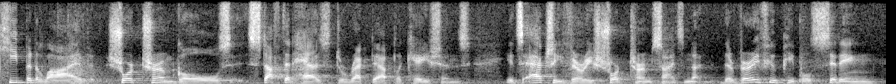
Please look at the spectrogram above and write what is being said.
keep it alive, short-term goals, stuff that has direct applications. It's actually very short-term science. Not, there are very few people sitting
